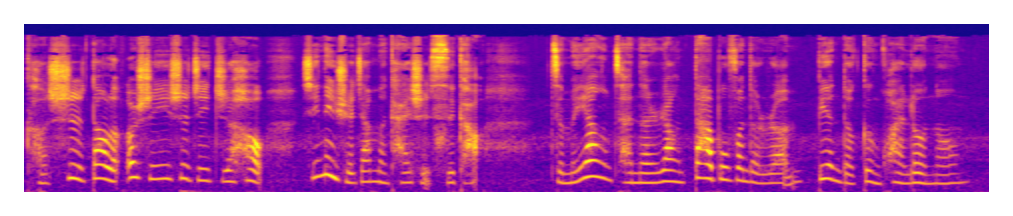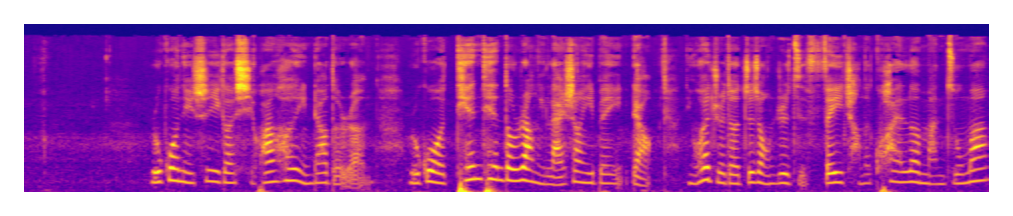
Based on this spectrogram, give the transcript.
可是到了二十一世纪之后，心理学家们开始思考，怎么样才能让大部分的人变得更快乐呢？如果你是一个喜欢喝饮料的人，如果天天都让你来上一杯饮料，你会觉得这种日子非常的快乐满足吗？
